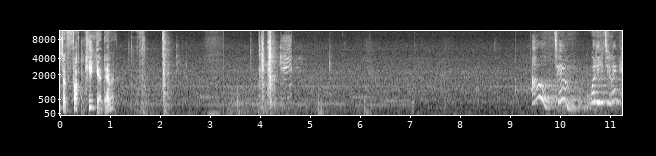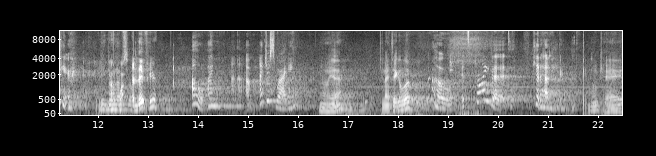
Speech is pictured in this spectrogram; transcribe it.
Use the fucking key, goddammit. Oh, Tim, what are you doing here? Uh, what are you doing Wha- I live here. Oh, I'm, I'm, I'm just writing. Oh, yeah? Can I take a look? No, it's private. Get out of here. Okay.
